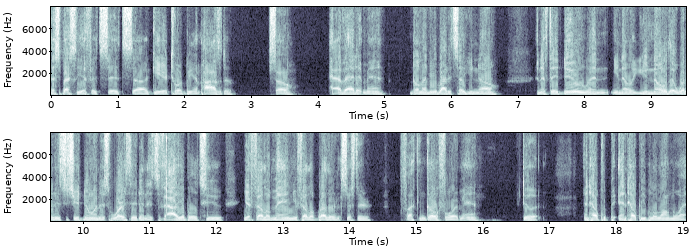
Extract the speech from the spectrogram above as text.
especially if it's it's uh, geared toward being positive. So have at it, man. Don't let anybody tell you no. And if they do, and you know, you know that what it is that you're doing is worth it and it's valuable to your fellow man, your fellow brother and sister, fucking go for it, man. Do it, and help and help people along the way.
